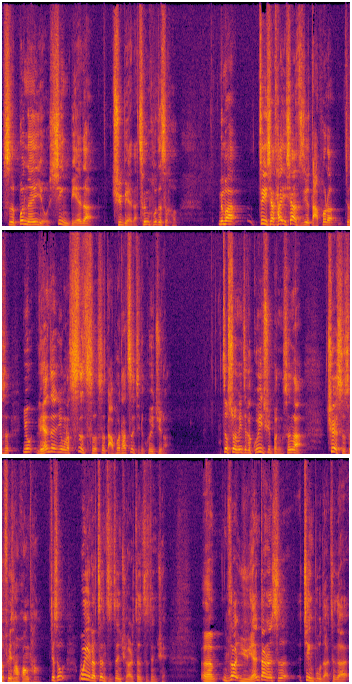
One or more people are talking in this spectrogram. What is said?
是不能有性别的区别的称呼的时候。那么这一下他一下子就打破了，就是用连着用了四次，是打破他自己的规矩了。这说明这个规矩本身啊，确实是非常荒唐，就是为了政治正确而政治正确。呃，你知道语言当然是进步的，这个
